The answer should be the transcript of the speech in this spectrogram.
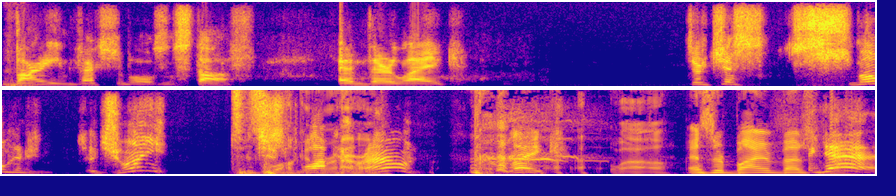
buying vegetables and stuff. And they're like, they're just smoking a joint, Just, just walking, around. like, Wow. As they're buying vegetables. yeah.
